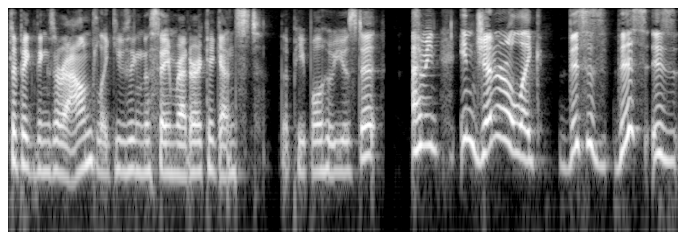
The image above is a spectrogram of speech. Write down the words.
flipping things around, like using the same rhetoric against the people who used it. I mean, in general, like this is this is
